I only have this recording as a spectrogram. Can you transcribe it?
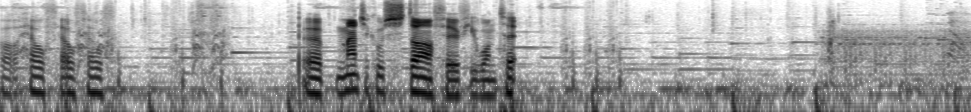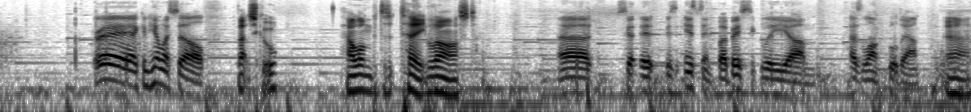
Oh, health, health, health. Uh, magical staff here if you want it. I can heal myself. That's cool. How long does it take? Last? Uh, it's, instant, but basically um, has a long cooldown. Ah.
